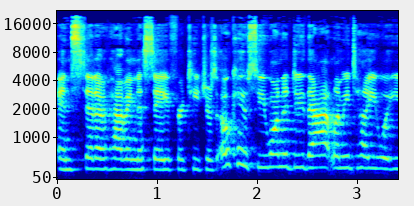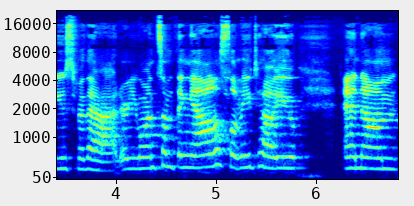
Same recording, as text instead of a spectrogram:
instead of having to say for teachers okay so you want to do that? Let me tell you what use for that. Or you want something else? Let me tell you. And um,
